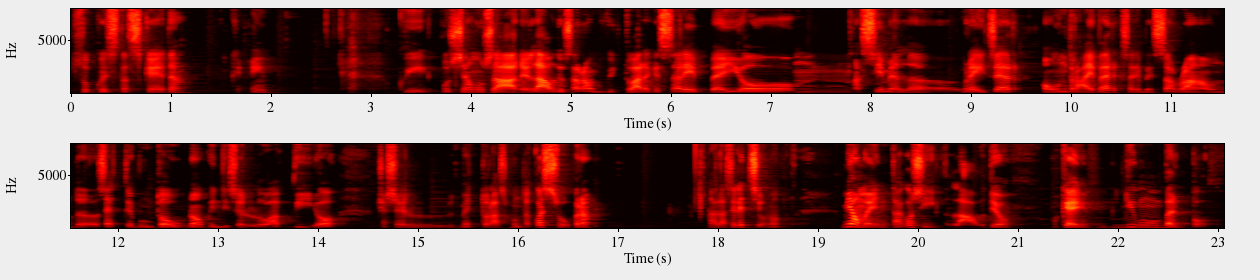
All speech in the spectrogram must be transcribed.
su questa scheda ok. Qui possiamo usare l'audio surround virtuale che sarebbe io mh, mm, assieme al Razer ho un driver che sarebbe Surround 7.1 quindi se lo avvio cioè se metto la spunta qua sopra alla seleziono mi aumenta così l'audio ok? Di un bel po'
